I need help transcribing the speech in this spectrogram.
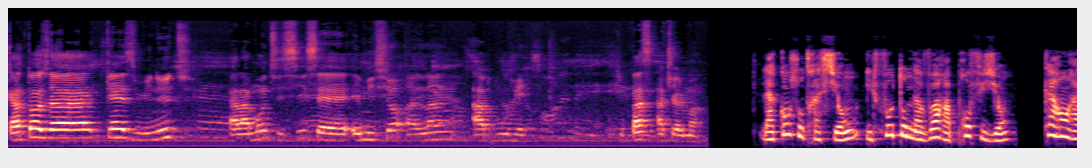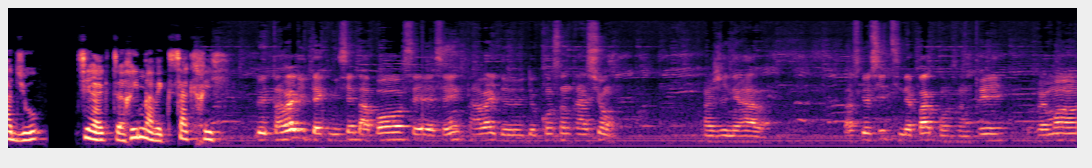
14h15 minutes à la montre ici, c'est émission en langue abourée qui passe actuellement. La concentration, il faut en avoir à profusion, car en radio, direct rime avec sacré. Le travail du technicien d'abord, c'est un travail de, de, concentration en général. Parce que si tu n'es pas concentré, vraiment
